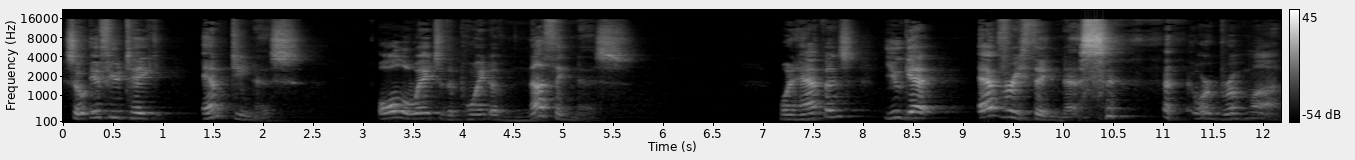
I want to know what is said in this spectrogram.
So if you take emptiness all the way to the point of nothingness, what happens? You get everythingness or Brahman.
